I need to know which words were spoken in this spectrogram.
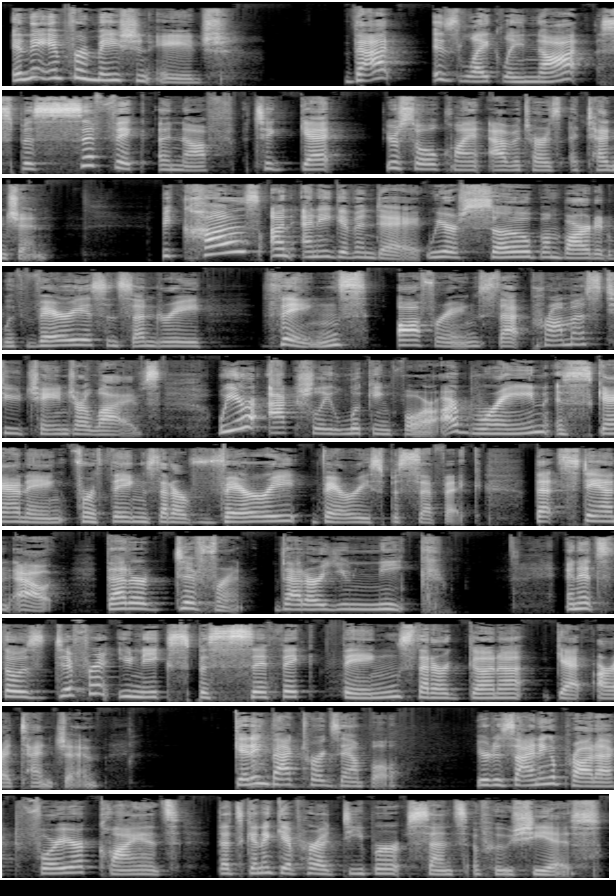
in the information age, that is likely not specific enough to get your soul client avatar's attention. Because on any given day, we are so bombarded with various and sundry things, offerings that promise to change our lives, we are actually looking for, our brain is scanning for things that are very, very specific, that stand out, that are different, that are unique. And it's those different, unique, specific things that are gonna get our attention. Getting back to our example, You're designing a product for your clients that's to give her a deeper sense of who she is.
